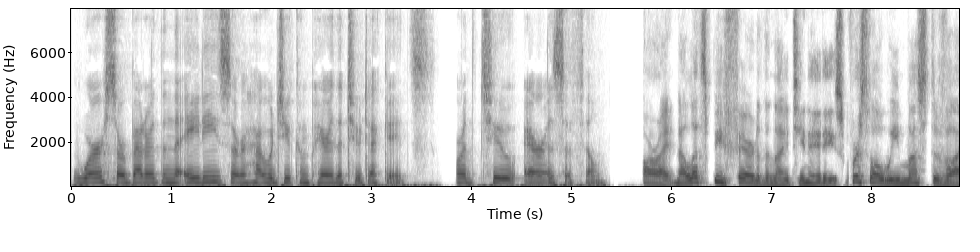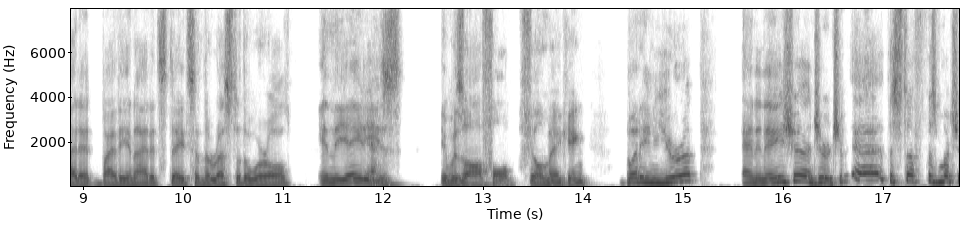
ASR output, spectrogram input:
worse or better than the 80s, or how would you compare the two decades or the two eras of film? All right, now let's be fair to the 1980s. First of all, we must divide it by the United States and the rest of the world. In the 80s, yeah. it was awful filmmaking. But in Europe and in Asia and Georgia, eh, the stuff was much,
